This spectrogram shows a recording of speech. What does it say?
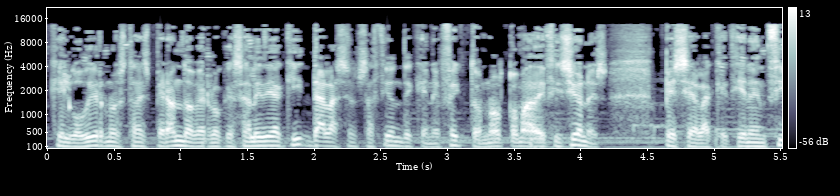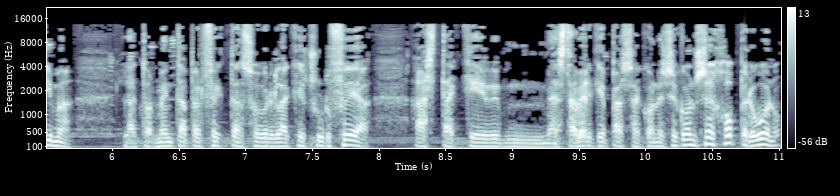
que el gobierno está esperando a ver lo que sale de aquí. Da la sensación de que en efecto no toma decisiones pese a la que tiene encima la tormenta perfecta sobre la que surfea hasta que hasta ver qué pasa con ese consejo, pero bueno,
